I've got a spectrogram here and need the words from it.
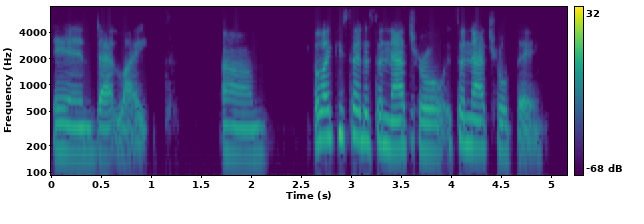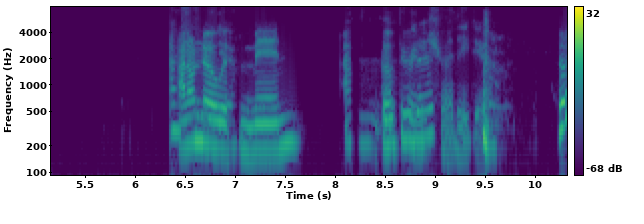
in that light. Um, but like you said, it's a natural it's a natural thing. I'm I do not know if men I'm, go I'm through this. Sure they do.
